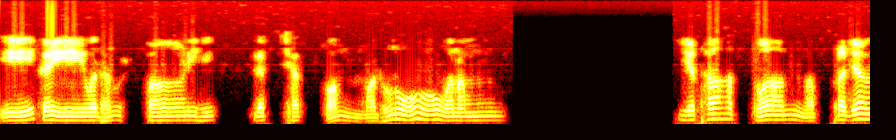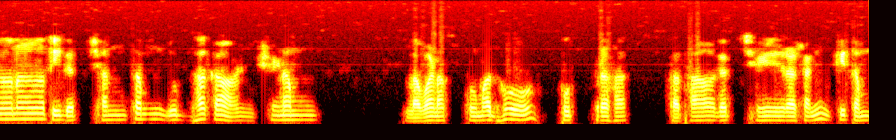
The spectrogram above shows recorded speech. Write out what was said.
एक एव धनुष्पाणिः गच्छ त्वम् मधुनो वनम् यथा त्वान्न प्रजानाति गच्छन्तम् युद्धकाङ्क्षिणम्। लवणस्तु मधो पुत्रः तथा गच्छेरशङ्कितम्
